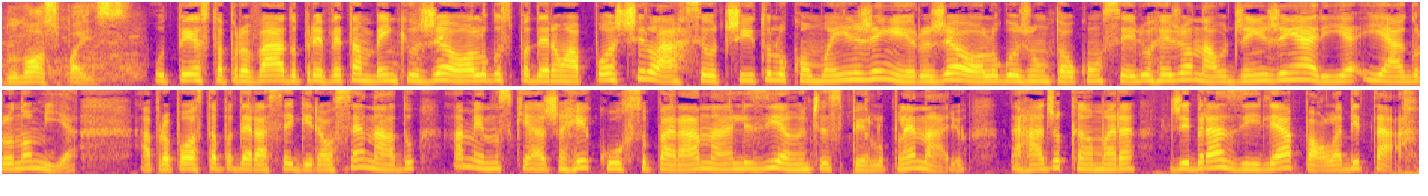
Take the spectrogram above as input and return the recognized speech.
do nosso país. O texto aprovado prevê também que os geólogos poderão apostilar seu título como engenheiro geólogo junto ao Conselho Regional de Engenharia e Agronomia. A proposta poderá seguir ao Senado, a menos que haja recurso para análise antes pelo plenário. Da Rádio Câmara, de Brasília, Paula Bitar.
